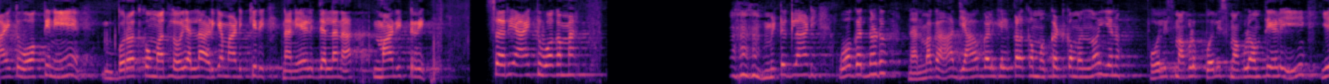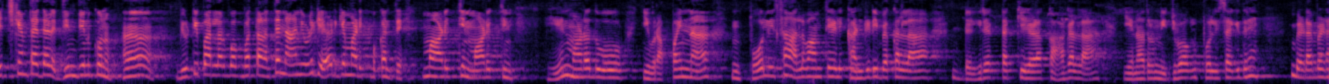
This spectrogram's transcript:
ಆಯ್ತು, ಹೋಗ್ತೀನಿ. ಬರೋದಕ್ಕೂ ಮೊದಲು ಎಲ್ಲ ಅಡಿಗೆ ಮಾಡಿಕ್ಕಿರಿ. ನಾನು ಹೇಳಿದ್ದೆಲ್ಲ ಮಾಡಿಟ್ರಿ. ಸರಿ, ಆಯ್ತು, ಹೋಗಮ್ಮ. ಮಿಟಗ್ಲಾಡಿ ಹೋಗದ್ ನೋಡು. ನನ್ನ ಮಗ ಯಾವ ಗಳಿಗೆ ಕಳ್ಕೊಂಡ್ ಏನು. ಪೊಲೀಸ್ ಮಗಳು ಪೊಲೀಸ್ ಮಗಳು ಅಂತ ಹೇಳಿ ಹೆಚ್ಕೊಂತ ಇದ್ದಾಳೆ ದಿನ ದಿನಕ್ಕೂ ಹಾ, ಬ್ಯೂಟಿ ಪಾರ್ಲರ್ ಹೋಗಿ ಅಂತ ನಾನು ಇವಳಿಗೆ ಅಡುಗೆ ಮಾಡಿಕ್ಬೇಕಂತೆ. ಮಾಡಿಕ್ತೀನಿ ಮಾಡಿಕ್ತೀನಿ. ಏನ್ ಮಾಡೋದು? ಇವ್ರ ಅಪ್ಪನ್ನ ಪೊಲೀಸ ಅಲ್ವಾ ಅಂತ ಹೇಳಿ ಕಂಡಿಡಿಬೇಕಲ್ಲ ಡೈರೆಕ್ಟ್ ಆಗಿ ಕೇಳಕ್ ಆಗಲ್ಲ ಏನಾದ್ರೂ ನಿಜವಾಗ್ಲೂ ಪೊಲೀಸ್ ಆಗಿದ್ರೆ ಬೇಡ ಬೇಡ.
